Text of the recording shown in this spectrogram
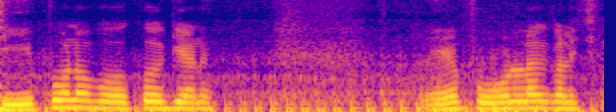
ജീപ്പ് പോണ പോക്കൊക്കെയാണ്. ഏ ഫോണിലൊക്കെ കളിച്ചു.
